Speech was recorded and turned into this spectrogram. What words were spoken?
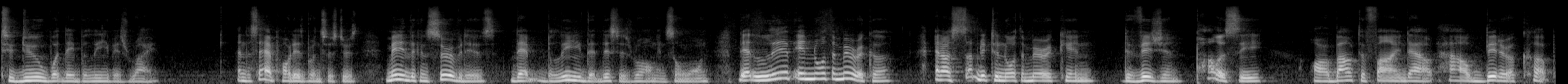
to do what they believe is right. And the sad part is, brothers and sisters, many of the conservatives that believe that this is wrong and so on, that live in North America and are subject to North American division policy, are about to find out how bitter a cup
